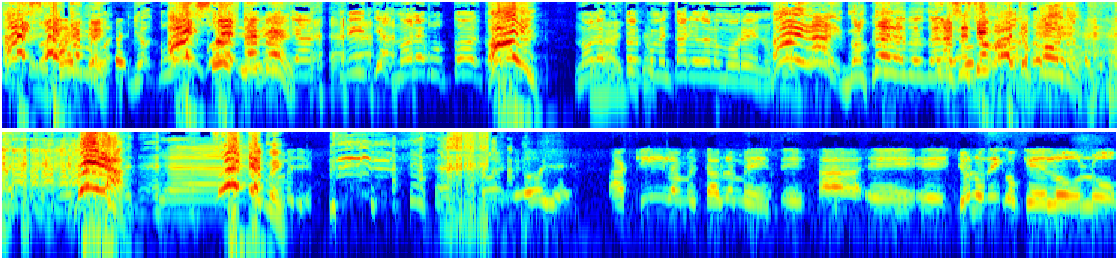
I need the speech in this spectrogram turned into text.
¡Ay, suélteme! ¡Ay, suélteme! Cristian, Cristian, no le gustó el ¡Ay! No le gustó el comentario de los morenos. ¡Ay, ay! ¡No quede de, de la sesión 8, coño! ¡Mira! ¡Suélteme! Oye, oye, aquí lamentablemente, ah, eh, eh, yo no digo que lo- lo-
